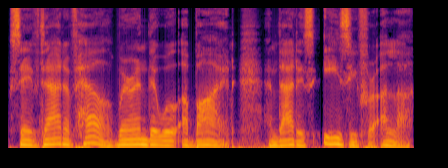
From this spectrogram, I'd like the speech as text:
save that of hell wherein they will abide, and that is easy for Allah.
